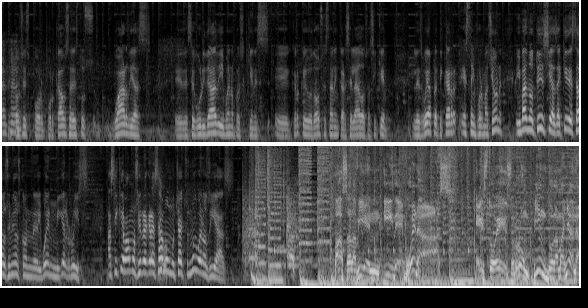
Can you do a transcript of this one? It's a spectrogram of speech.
Entonces, por, por causa de estos guardias eh, de seguridad y bueno, pues quienes eh, creo que dos están encarcelados, así que les voy a platicar esta información y más noticias de aquí de Estados Unidos con el buen Miguel Ruiz. Así que vamos y regresamos muchachos, muy buenos días. Pásala bien y de buenas. Esto es Rompiendo la Mañana.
